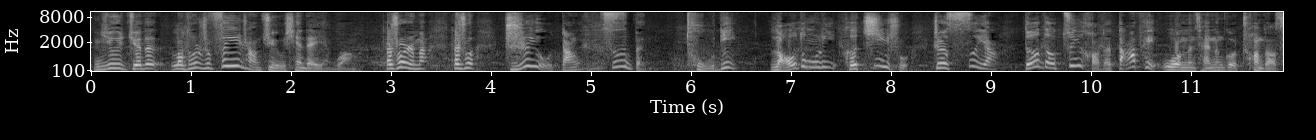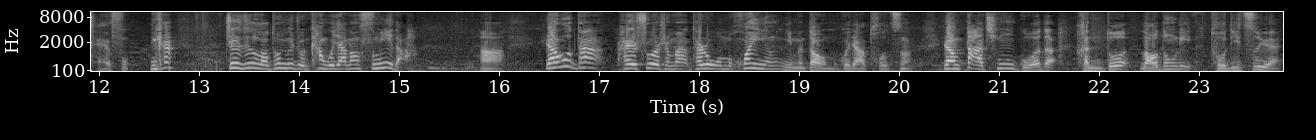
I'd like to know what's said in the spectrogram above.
你就觉得老头是非常具有现代眼光的。他说什么？他说只有当资本、土地、劳动力和技术这四样得到最好的搭配，我们才能够创造财富。你看。这这老头没准看过亚当·斯密的啊，啊，然后他还说什么？他说我们欢迎你们到我们国家投资，让大清国的很多劳动力、土地资源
